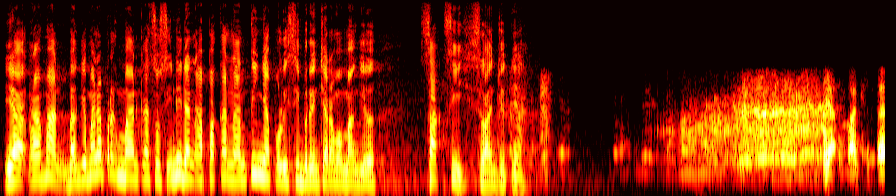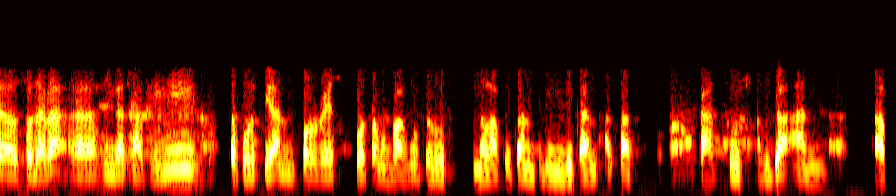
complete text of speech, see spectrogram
Ya, Rahman, bagaimana perkembangan kasus ini dan apakah nantinya polisi berencana memanggil saksi selanjutnya? Ya, baik, eh, saudara, eh, hingga saat ini kepolisian Polres Kota Mobagu terus melakukan penyelidikan atas kasus dugaan eh,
